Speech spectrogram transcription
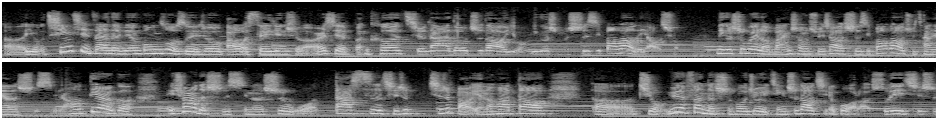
呃有亲戚在那边工作，所以就把我塞进去了。而且本科其实大家都知道有一个什么实习报告的要求。那个是为了完成学校的实习报告去参加的实习，然后第二个 HR 的实习呢，是我大四，其实其实保研的话到，呃九月份的时候就已经知道结果了，所以其实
